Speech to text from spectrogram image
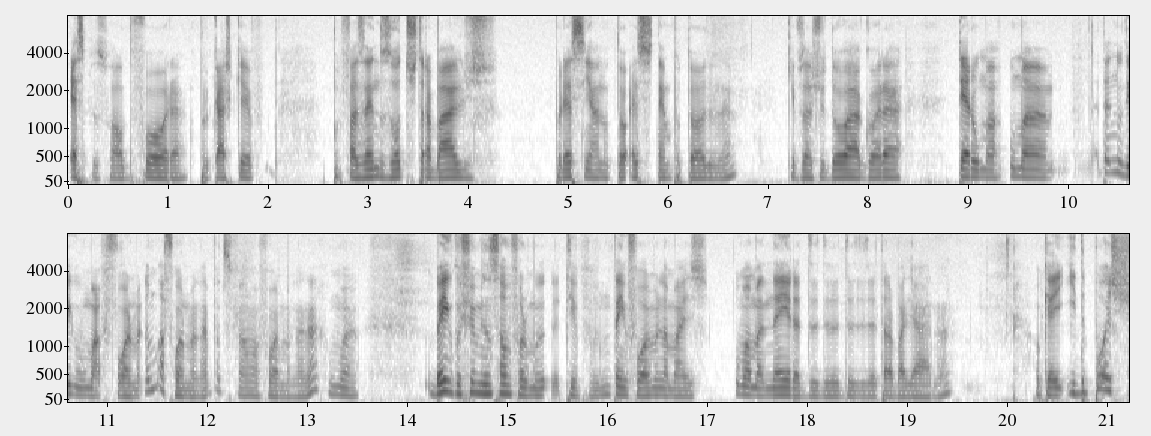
esse pessoal de fora, porque acho que é fazendo os outros trabalhos por esse ano, esse tempo todo, né? Que vos ajudou a agora ter uma, uma até não digo uma forma, uma fórmula, né? Pode-se falar uma fórmula, né? Uma, bem que os filmes não são fórmula, tipo, não tem fórmula, mas uma maneira de, de, de, de, trabalhar, né? Ok, e depois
